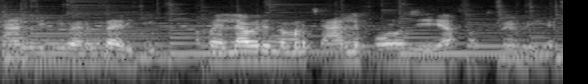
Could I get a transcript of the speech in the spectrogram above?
ചാനലിൽ ഇനി വരുന്നതായിരിക്കും. അപ്പോൾ എല്ലാവരും നമ്മുടെ ചാനൽ ഫോളോ ചെയ്യുക സബ്സ്ക്രൈബ് ചെയ്യുക.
